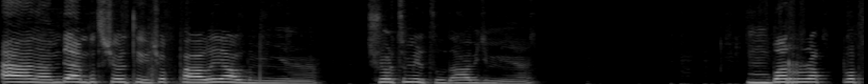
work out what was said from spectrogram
Anam ben bu tişörtü çok pahalıya aldım ya. Tişörtüm yırtıldı abicim ya. Mapap.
